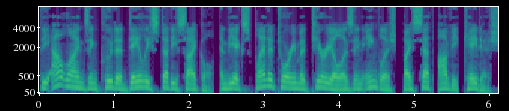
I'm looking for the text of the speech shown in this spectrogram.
The outlines include a daily study cycle, and the explanatory material is in English, by Seth Avi Kadish.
